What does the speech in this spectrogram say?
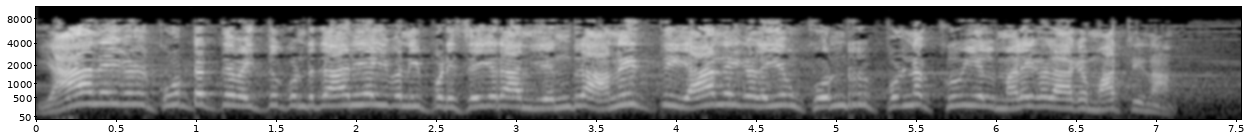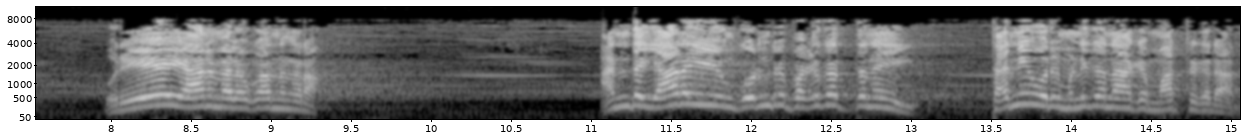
யானைகள் கூட்டத்தை வைத்துக் கொண்டுதானே இவன் இப்படி செய்கிறான் என்று அனைத்து யானைகளையும் கொன்று புண்ண குவியல் மலைகளாக மாற்றினான். ஒரே யானை மேல உட்கார்ந்துங்கிறான். அந்த யானையையும் கொன்று பகதத்தனை தனி ஒரு மனிதனாக மாற்றுகிறான்.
